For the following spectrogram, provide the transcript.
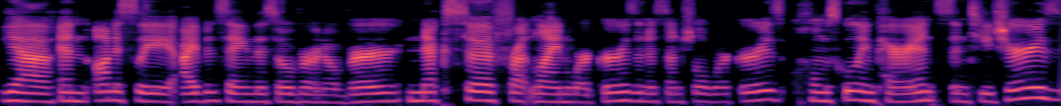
Yeah. And honestly, I've been saying this over and over next to frontline workers and essential workers, homeschooling parents and teachers teachers,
